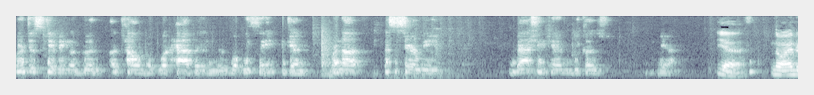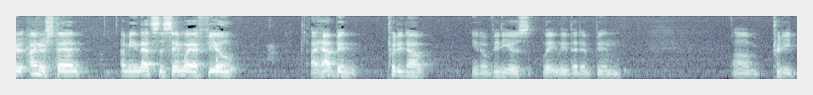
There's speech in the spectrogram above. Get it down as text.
we're just giving a good account of what happened and what we think. Again, we're not necessarily bashing him because, yeah. Yeah. No, I, under, I understand. I mean, that's the same way I feel. I have been putting out, you know, videos lately that have been um, pretty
